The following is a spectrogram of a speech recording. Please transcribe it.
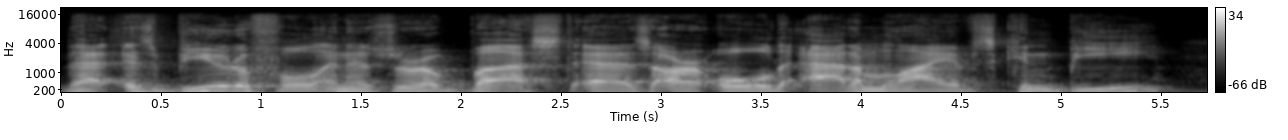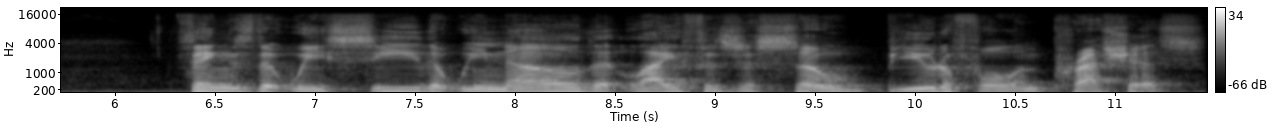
that as beautiful and as robust as our old Adam lives can be, things that we see, that we know that life is just so beautiful and precious.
